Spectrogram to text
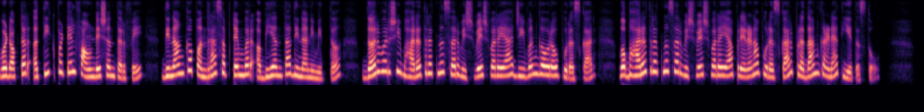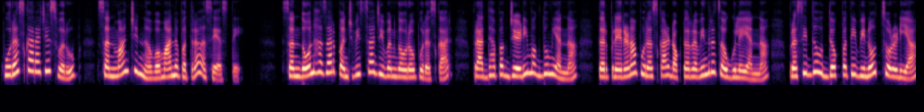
व डॉक्टर अतिक पटेल फाउंडेशनतर्फे दिनांक पंधरा सप्टेंबर अभियंता दिनानिमित्त दरवर्षी भारतरत्न सर विश्वेश्वरय्या जीवनगौरव पुरस्कार व भारतरत्न सर विश्वेश्वरय्या प्रेरणा पुरस्कार प्रदान करण्यात येत असतो. पुरस्काराचे स्वरूप सन्मानचिन्ह व मानपत्र असे असते. सन दोन हजार पंचवीसचा जीवनगौरव पुरस्कार प्राध्यापक जे डी मगदूम यांना तर प्रेरणा पुरस्कार डॉक्टर रवींद्र चौगुले यांना प्रसिद्ध उद्योगपती विनोद चोरडिया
